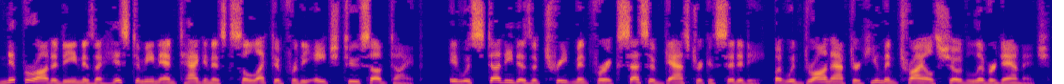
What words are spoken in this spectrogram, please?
Niperotidine is a histamine antagonist selective for the H2 subtype. It was studied as a treatment for excessive gastric acidity, but withdrawn after human trials showed liver damage.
